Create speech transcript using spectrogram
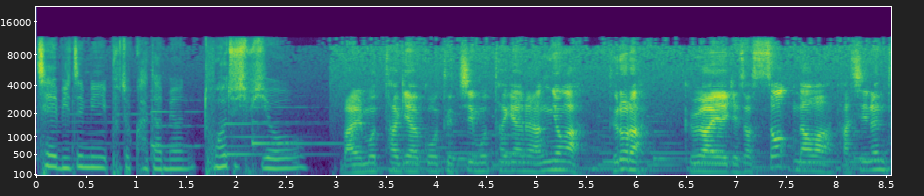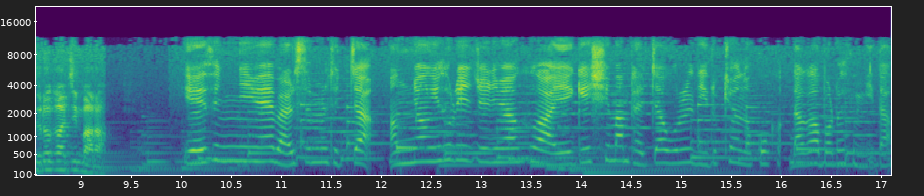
제 믿음이 부족하다면 도와주십시오. 말 못하게 하고 듣지 못하게 하는 악령아, 들어라. 그 아이에게서 썩 나와 다시는 들어가지 마라. 예수님의 말씀을 듣자 악령이 소리 지르며 그 아이에게 심한 발자국을 일으켜 놓고 나가버렸습니다.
